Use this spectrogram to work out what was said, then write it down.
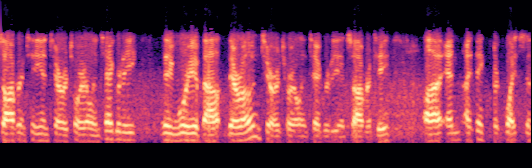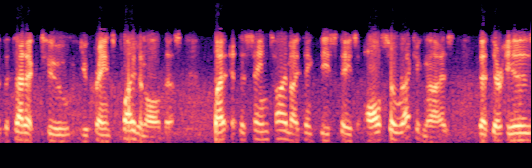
sovereignty and territorial integrity. They worry about their own territorial integrity and sovereignty. Uh, and I think they're quite sympathetic to Ukraine's plight in all of this. But at the same time, I think these states also recognize that there is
